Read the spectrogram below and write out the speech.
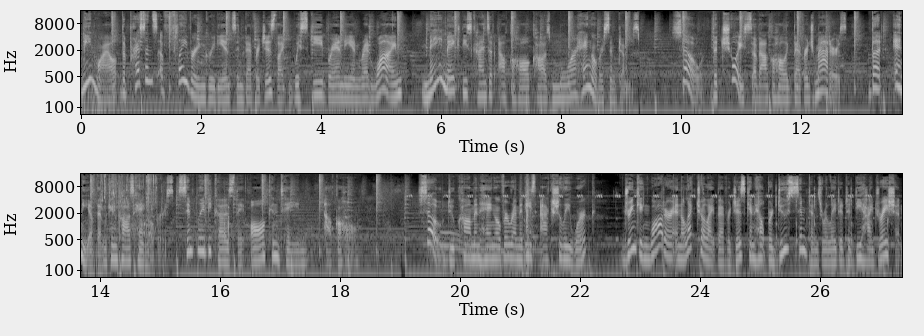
Meanwhile, the presence of flavor ingredients in beverages like whiskey, brandy, and red wine may make these kinds of alcohol cause more hangover symptoms. So, the choice of alcoholic beverage matters, but any of them can cause hangovers simply because they all contain alcohol. So, do common hangover remedies actually work? Drinking water and electrolyte beverages can help reduce symptoms related to dehydration,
